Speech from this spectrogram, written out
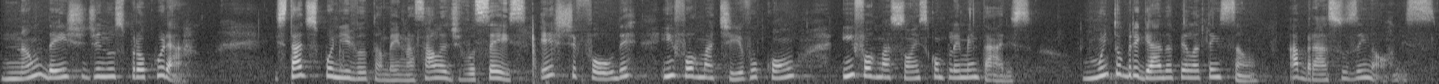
não deixe de nos procurar. Está disponível também na sala de vocês este folder informativo com informações complementares. Muito obrigada pela atenção. Abraços enormes.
